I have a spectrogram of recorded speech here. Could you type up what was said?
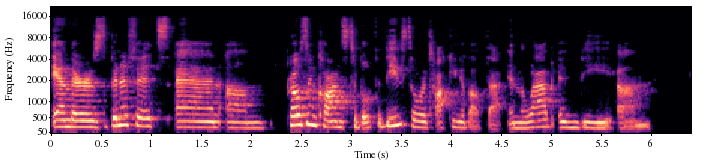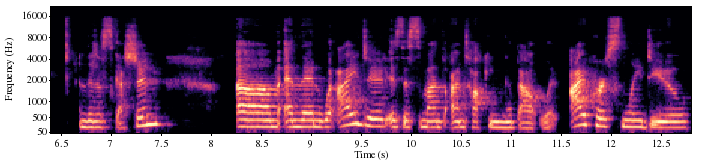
And there's benefits and um, pros and cons to both of these. So we're talking about that in the lab in the um, in the discussion. Um, and then what I did is this month I'm talking about what I personally do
